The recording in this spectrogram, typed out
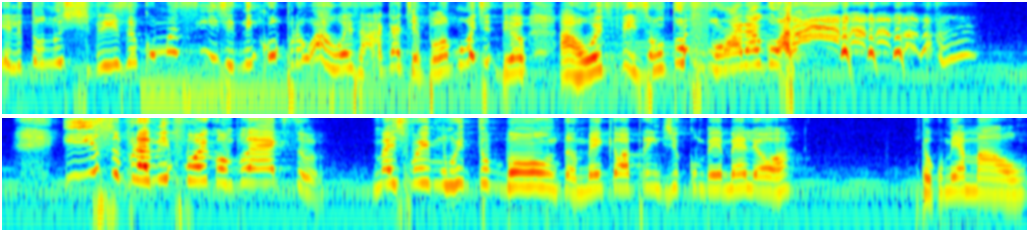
Ele, tô nos frios. Eu, como assim? Gente nem comprou o arroz. Ah, Gatinha, pelo amor de Deus. Arroz e feijão, tô fora agora. E isso para mim foi complexo. Mas foi muito bom também, que eu aprendi a comer melhor. Que eu comia mal.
